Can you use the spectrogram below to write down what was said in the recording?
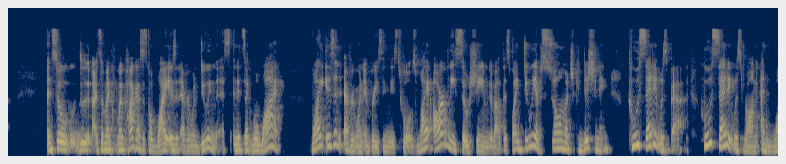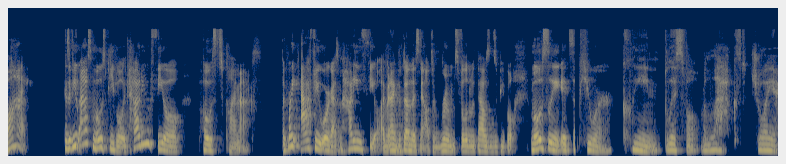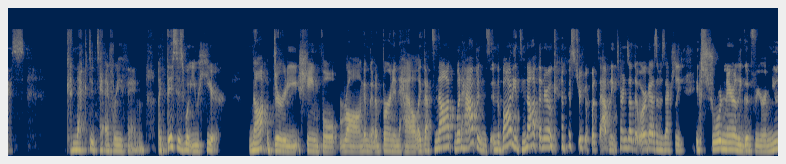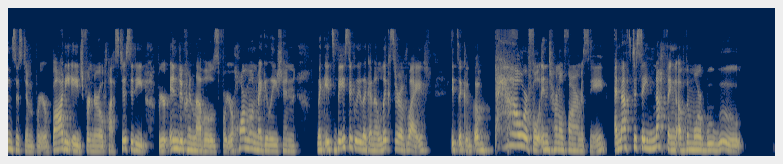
And so, the, so my my podcast is called "Why Isn't Everyone Doing This?" And it's like, well, why? Why isn't everyone embracing these tools? Why are we so shamed about this? Why do we have so much conditioning? Who said it was bad? Who said it was wrong? And why? Because if you ask most people, like, how do you feel post climax? Like right after you orgasm how do you feel? I mean i've done this now. To rooms filled with thousands of people. Mostly it's pure clean blissful relaxed joyous connected to everything. Like this is what you hear not dirty, shameful, wrong, I'm going to burn in hell. Like that's not what happens in the body. It's not the neurochemistry of what's happening. Turns out that orgasm is actually extraordinarily good for your immune system, for your body age, for neuroplasticity, for your endocrine levels, for your hormone regulation. Like it's basically like an elixir of life. It's like a, a powerful internal pharmacy. And that's to say nothing of the more woo woo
